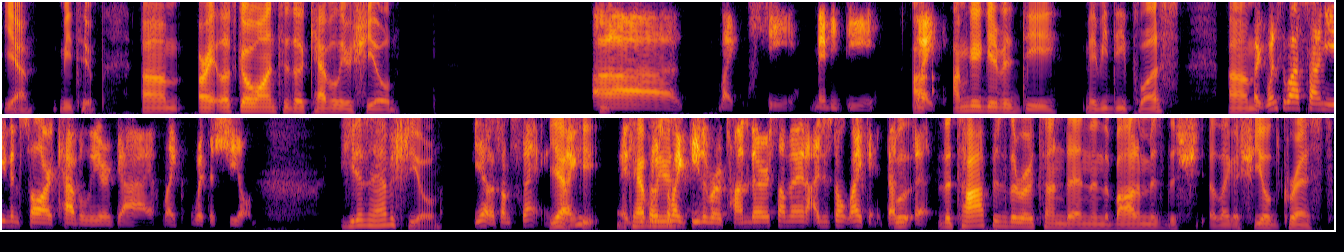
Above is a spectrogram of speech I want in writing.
Yeah, me too. Um, all right, let's go on to the Cavalier Shield. Uh, like C, maybe D. I- Like, I'm gonna give it a D, maybe D plus. Um, like when's the last time you even saw our Cavalier guy like with a shield? he doesn't have a shield. Yeah, that's what I'm saying. Yeah, like, he it's supposed to like be the rotunda or something. I just don't like it. It doesn't well, fit. the top is the rotunda, and then the bottom is the sh- like a shield crest,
